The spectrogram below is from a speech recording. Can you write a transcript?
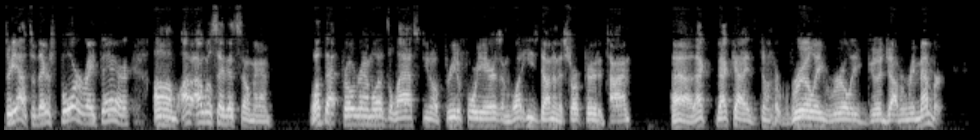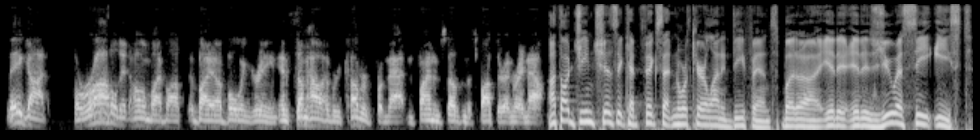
So yeah. So there's four right there. Um, I, I will say this though, man. What that program was the last, you know, three to four years, and what he's done in a short period of time, uh, that that guy's done a really, really good job. And remember, they got throttled at home by Boston, by uh, Bowling Green, and somehow have recovered from that and find themselves in the spot they're in right now. I thought Gene Chizik had fixed that North Carolina defense, but uh, it it is USC East.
